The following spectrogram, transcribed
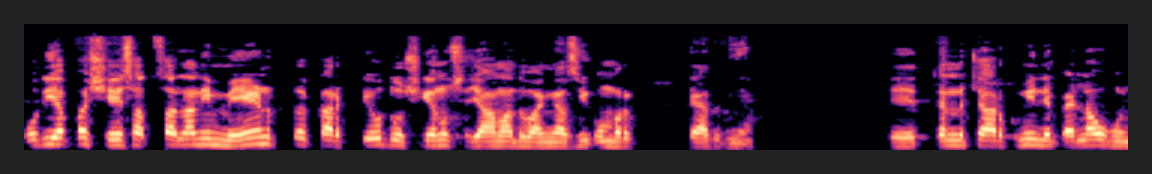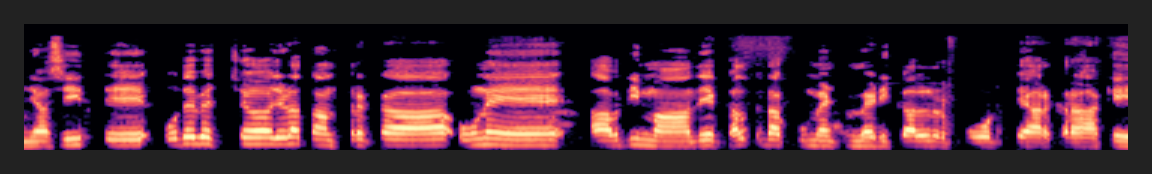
ਉਹਦੀ ਆਪਾਂ 6-7 ਸਾਲਾਂ ਦੀ ਮਿਹਨਤ ਕਰਕੇ ਉਹ ਦੋਸ਼ੀਆਂ ਨੂੰ ਸਜ਼ਾਵਾਂ ਦਵਾਈਆਂ ਸੀ ਉਮਰ ਕੈਦ ਦੀਆਂ। ਤੇ 3-4 ਕੁ ਮਹੀਨੇ ਪਹਿਲਾਂ ਉਹ ਹੋਈਆਂ ਸੀ ਤੇ ਉਹਦੇ ਵਿੱਚ ਜਿਹੜਾ ਤਾਂਤਰਿਕ ਆ, ਉਹਨੇ ਆਪਦੀ ਮਾਂ ਦੇ ਗਲਤ ਡਾਕੂਮੈਂਟ ਮੈਡੀਕਲ ਰਿਪੋਰਟ ਤਿਆਰ ਕਰਾ ਕੇ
